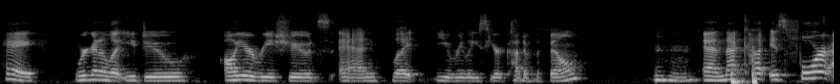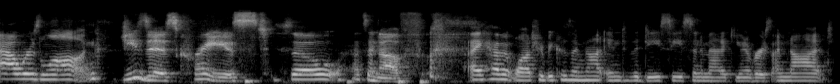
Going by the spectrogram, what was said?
hey, we're going to let you do all your reshoots and let you release your cut of the film. Mhm. And that cut is four hours long. Jesus Christ. So That's enough. I haven't watched it because I'm not into the DC cinematic universe. I'm not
